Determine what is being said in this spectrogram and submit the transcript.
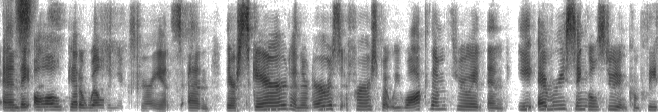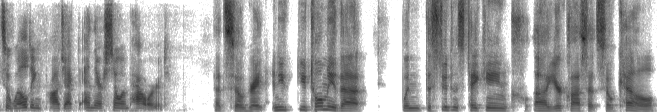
and they all get a welding experience and they're scared and they're nervous at first but we walk them through it and every single student completes a welding project and they're so empowered that's so great. And you you told me that when the students taking uh, your class at Soquel,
